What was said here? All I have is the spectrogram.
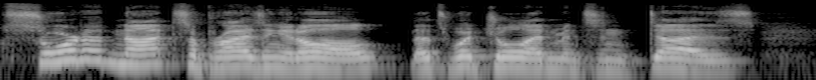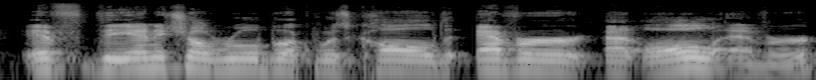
sort of not surprising at all. That's what Joel Edmundson does. If the NHL rulebook was called ever at all ever,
